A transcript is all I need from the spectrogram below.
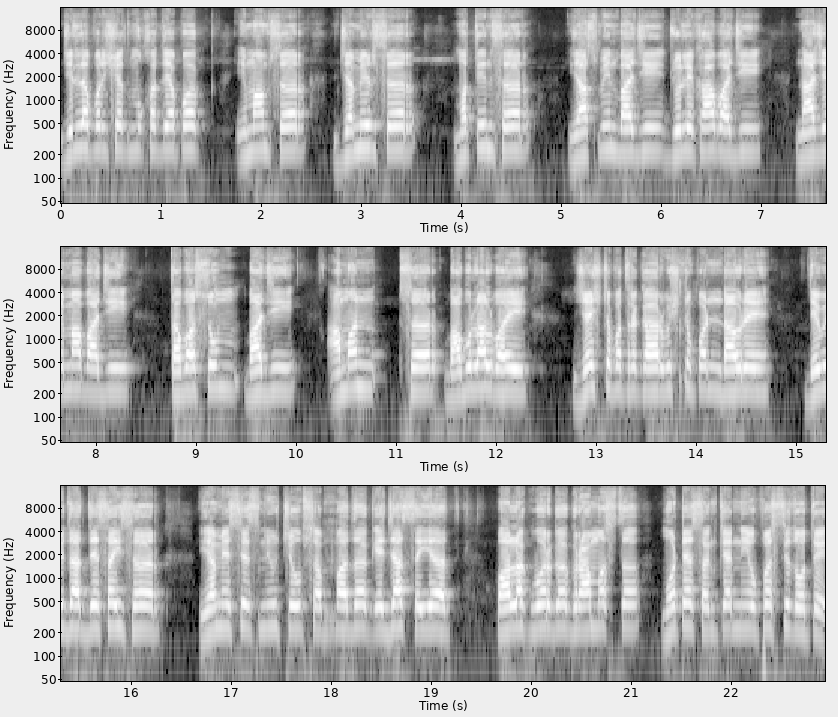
जिल्हा परिषद मुखाध्यापक Imam sir Zameer sir Mateen sir Yasmin बाजी जुलेखा बाजी नाजिमा बाजी तबासुम बाजी अमन सर बाबूलाल भाई ज्येष्ठ पत्रकार Vishnupant Dawre Devidas Desai sir M S S न्यूजचे उपसंपादक एजाज सय्यद पालक वर्ग ग्रामस्थ मोठ्या संख्येने उपस्थित होते.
